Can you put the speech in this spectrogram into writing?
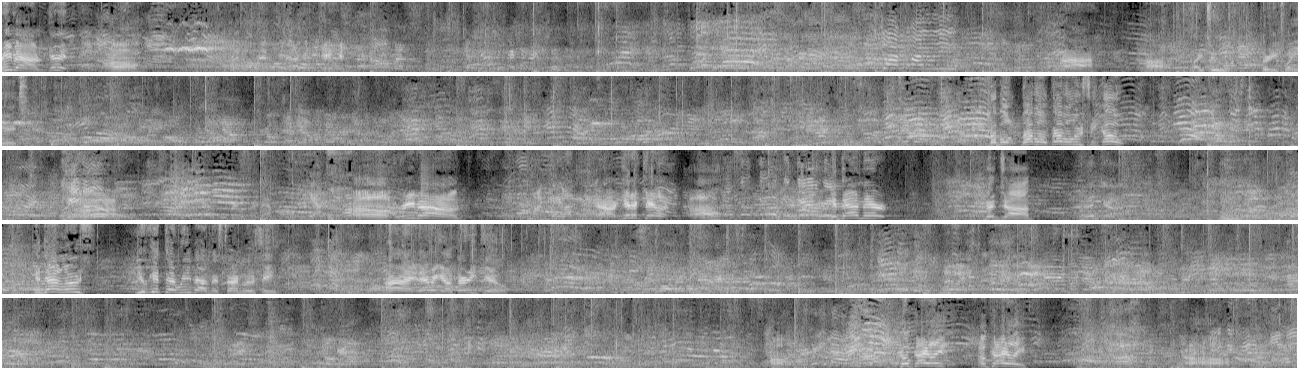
Rebound. Get it. Oh. Dang it. Ah. By two. 30, 28. Double, double, double, Lucy, go! Ah. Gotta be ready for that ball. Yes. Oh, rebound! Come on, Kayla. Ah, get it, Kayla! Oh, Get down there. get down there! Good job. Good job. Get down, Luce! You get that rebound this time, Lucy. All right, there we go, 32. Oh, Kylie! Ah. Oh. Oh.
